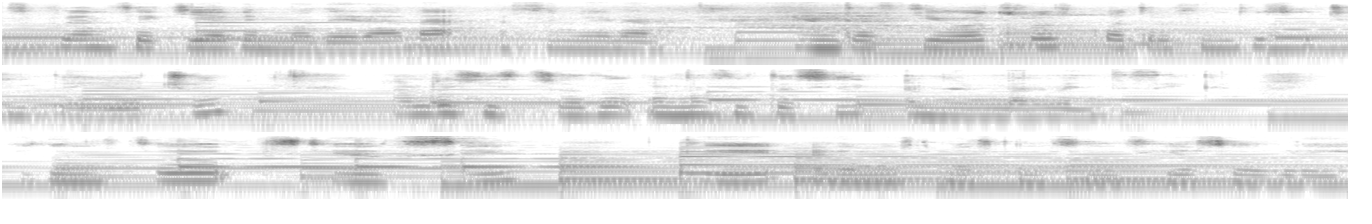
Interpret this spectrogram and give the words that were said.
sufren sequía de moderada a severa, mientras que otros 488 han registrado una situación con esto quiero decir que hagamos más conciencia sobre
